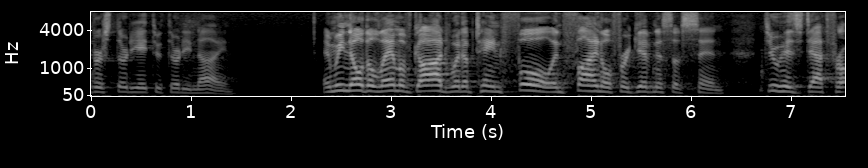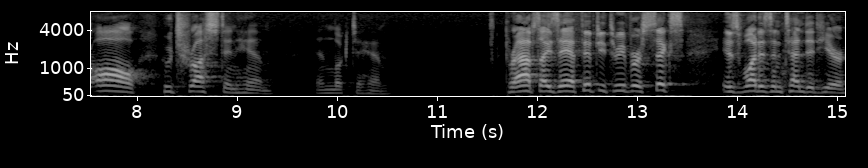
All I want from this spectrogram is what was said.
verse 38 through 39. And we know the Lamb of God would obtain full and final forgiveness of sin through his death for all who trust in him and look to him. Perhaps Isaiah 53, verse 6 is what is intended here.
